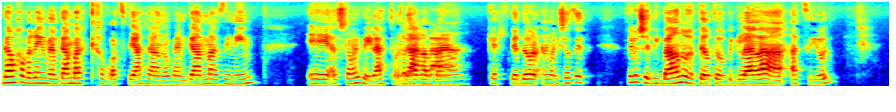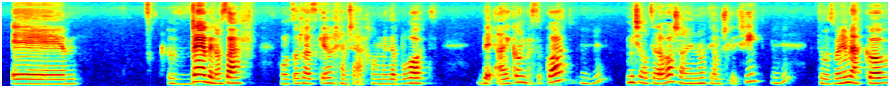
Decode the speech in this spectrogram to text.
גם חברים והם גם בחברות צפייה שלנו והם גם מאזינים. אז שלומי והילה, תודה, תודה רבה. רבה. כיף גדול. אני מרגישה שזה אפילו שדיברנו יותר טוב בגלל הציוד. ובנוסף, אנחנו רוצות להזכיר לכם שאנחנו מדברות באייקון בסוכות. מהמם. מי שרוצה לבוא, שריינות יום שלישי. מהמם. אתם מוזמנים לעקוב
